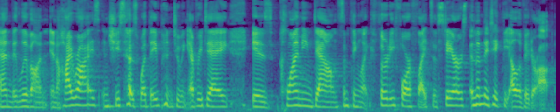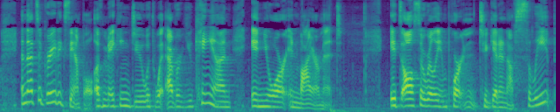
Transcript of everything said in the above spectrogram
and they live on in a high rise, and she says what they've been doing every day is climbing down something like 34 flights of stairs, and then they take the elevator up. And that's a great example of making do with whatever you can in your environment it's also really important to get enough sleep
